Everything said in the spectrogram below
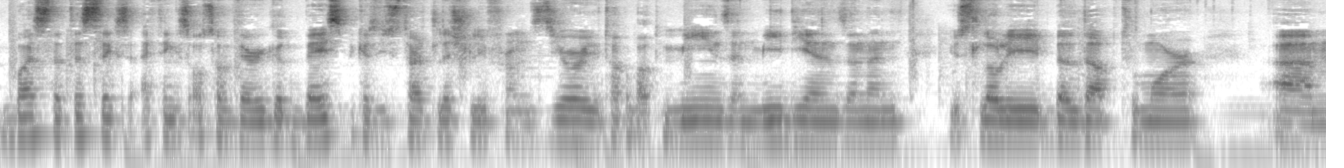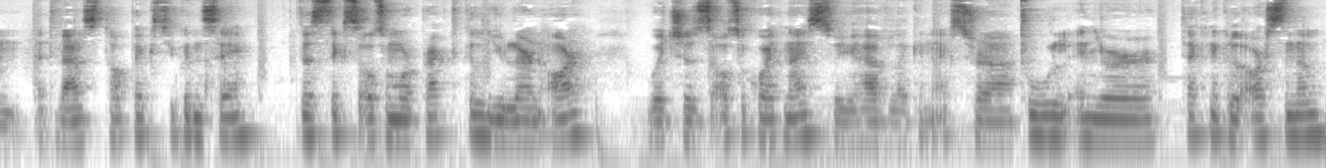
But statistics, I think, is also a very good base because you start literally from zero. You talk about means and medians, and then you slowly build up to more um, advanced topics, you can say. Statistics is also more practical. You learn R, which is also quite nice. So you have like an extra tool in your technical arsenal.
